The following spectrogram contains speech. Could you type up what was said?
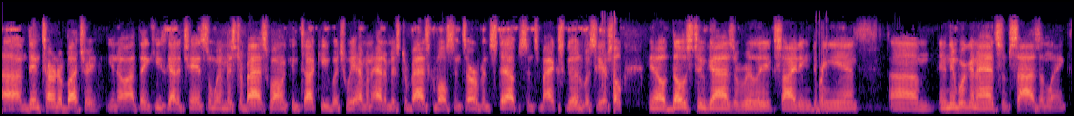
um, then Turner Buttry. You know, I think he's got a chance to win Mr. Basketball in Kentucky, which we haven't had a Mr. Basketball since Urban Stepp, since Max Good was here. So, you know, those two guys are really exciting to bring in. Um, and then we're going to add some size and length.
